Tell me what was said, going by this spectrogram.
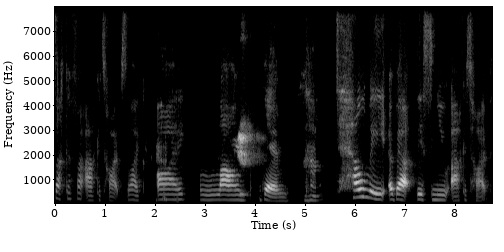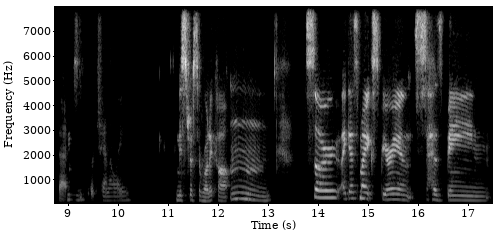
sucker for archetypes. Like, I love them. Uh-huh. Tell me about this new archetype that Mhm. you're channeling. Mistress Erotica. Mm. So I guess my experience has been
